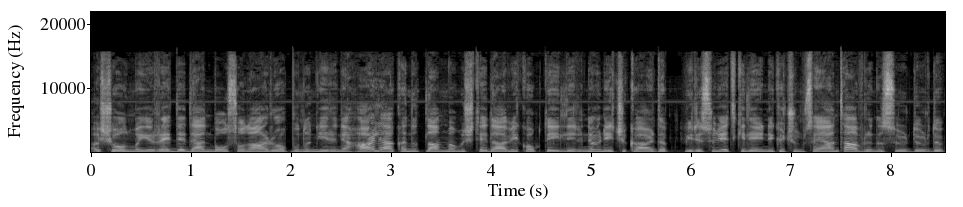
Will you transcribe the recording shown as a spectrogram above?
Aşı olmayı reddeden Bolsonaro bunun yerine hala kanıtlanmamış tedavi kokteyllerini öne çıkardı. Virüsün etkilerini küçümseyen tavrını sürdürdü.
